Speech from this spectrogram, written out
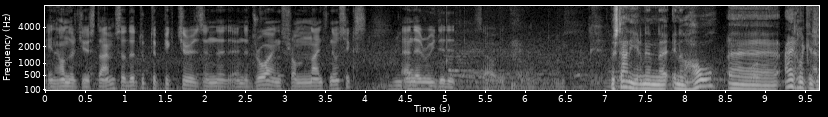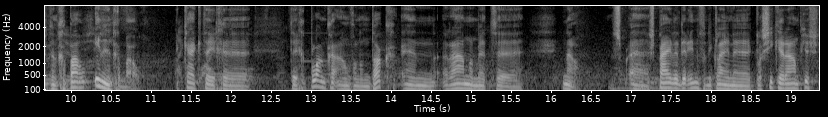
in 100 years time. So they took the pictures and the, and the drawings from 1906 and they redid it. It, We staan hier in een, eh, in een hal. Eh, eigenlijk is het een gebouw in een gebouw. Ik kijk tegen, tegen planken aan van een dak en ramen met eh, nou, sp- eh, spijlen erin, van die kleine klassieke raampjes.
